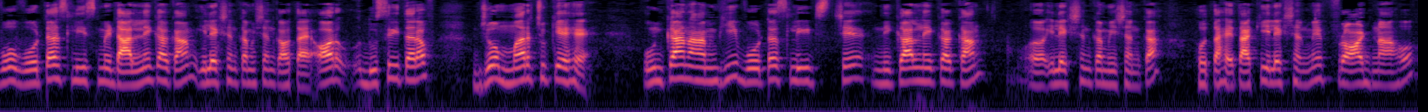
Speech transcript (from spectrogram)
वो वोटर्स लिस्ट में डालने का काम इलेक्शन कमीशन का होता है। और दूसरी तरफ़ जो मर चुके हैं, उनका नाम भी वोटर्स लिस्ट से निकालने का काम इलेक्शन कमीशन का होता है, ताकि इलेक्शन में फ्रॉड ना हो।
